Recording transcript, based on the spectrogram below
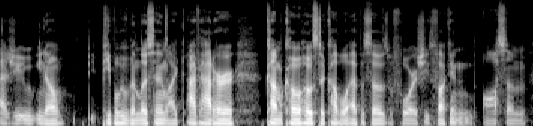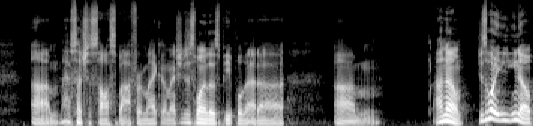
as you you know, people who've been listening, like I've had her come co-host a couple episodes before. She's fucking awesome. Um, I have such a soft spot for Maiko, man. She's just one of those people that uh, um I know. Just want you know,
